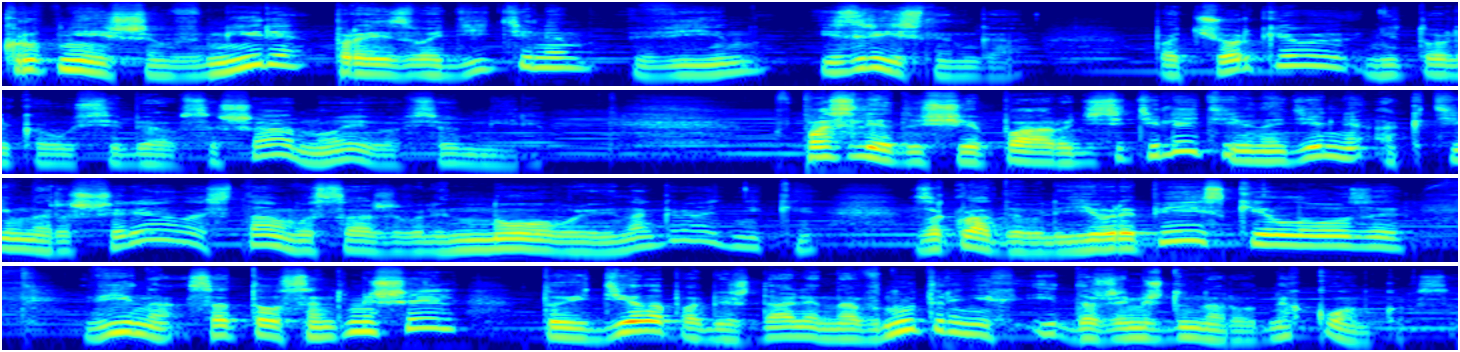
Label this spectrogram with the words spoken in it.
крупнейшим в мире производителем вин из рислинга. Подчеркиваю, не только у себя в США, но и во всем мире последующие пару десятилетий винодельня активно расширялась, там высаживали новые виноградники, закладывали европейские лозы, вина Сато Сент-Мишель то и дело побеждали на внутренних и даже международных конкурсах.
